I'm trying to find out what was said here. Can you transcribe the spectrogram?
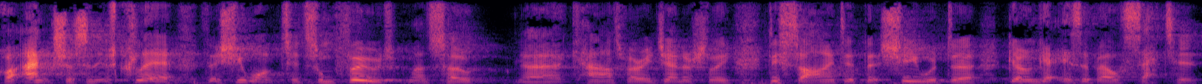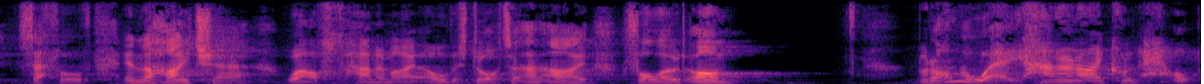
quite anxious, and it was clear that she wanted some food. And so uh, Kaz very generously decided that she would uh, go and get Isabel setted, settled in the high chair, whilst Hannah, my oldest daughter, and I followed on. But on the way, Hannah and I couldn't help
